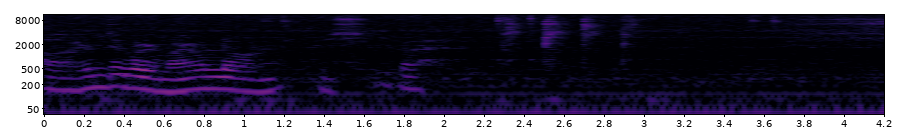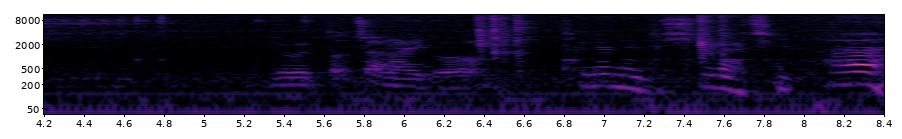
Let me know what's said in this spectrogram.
아 현대바이 많이 올라가네. 이 씨발 이거 떴잖아 이거 털렸는데 씨발 지금. 아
